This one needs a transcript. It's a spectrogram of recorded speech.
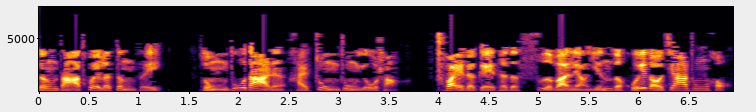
等打退了邓贼，总督大人还重重有赏。揣着给他的四万两银子回到家中后，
